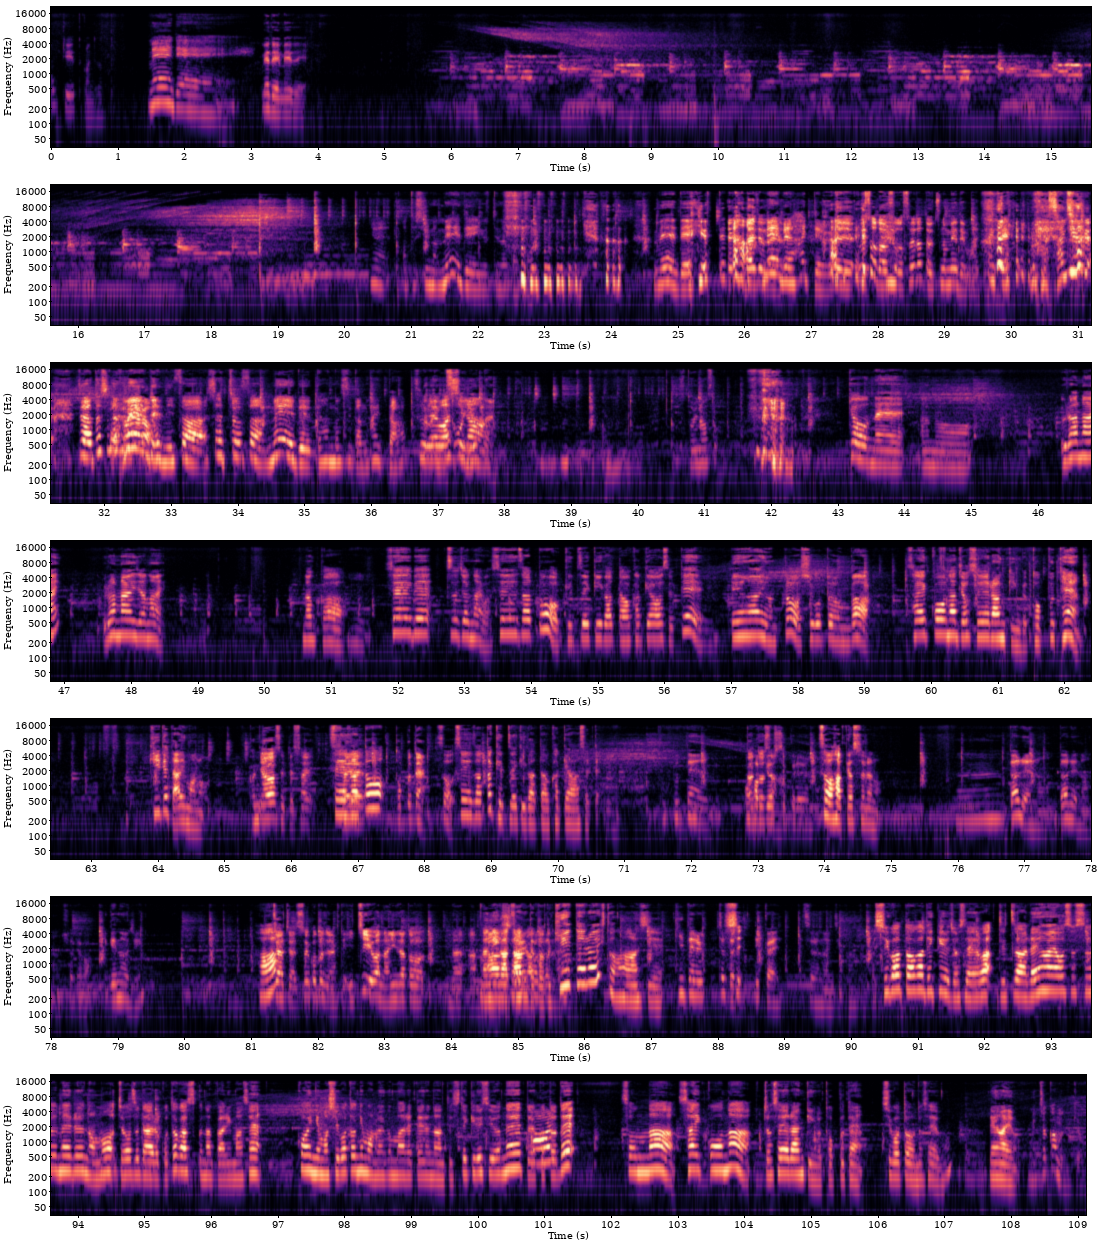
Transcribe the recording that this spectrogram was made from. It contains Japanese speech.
オッケーって感じだった。メーデ目で目でー。ねえ私今メーデー言ってなかった 目で言ってえた大丈夫メーデー入ってる？嘘だ嘘だ。それだったらうちの目でも入ってる。最悪。じゃあ私のメーデーにさ社長さメーデーって反応してたの入った？入っそれは知らんそう言うたんや。ちゃったかも太いなそう今日ねあのー占い？占いじゃない。なんか性別じゃないわ。星座と血液型を掛け合わせて、恋愛運と仕事運が最高な女性ランキングトップ10聞いてた？今の。掛け合わせて星座とトップ10、そう星座と血液型を掛け合わせて。トップ10を発表してくれるの？そう発表するの。うーん。誰の誰なの？それは。芸能人？は？じゃあじゃあそういうことじゃなくて1位は何だとなあの何型ってこと聞いてる人の話。聞いてる。ちょっとし理解するのに時間かかる。仕事ができる女性は実は恋愛を進めるのも上手であることが少なくありません。恋にも仕事にも恵まれてるなんて素敵ですよね。ということでそんな最高な女性ランキングトップ10仕事運女性運恋愛運。めっちゃ噛むね今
